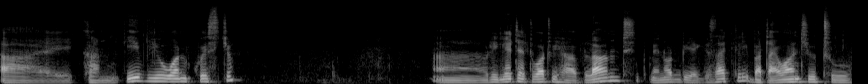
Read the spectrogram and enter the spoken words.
I can give you one question uh, related to what we have learned. It may not be exactly, but I want you to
